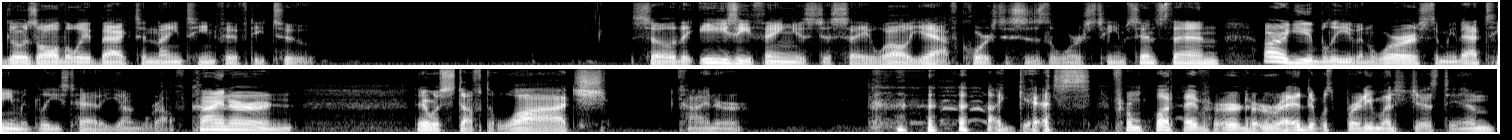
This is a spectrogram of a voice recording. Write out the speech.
goes all the way back to 1952. So the easy thing is to say, well, yeah, of course, this is the worst team since then. Arguably even worse. I mean, that team at least had a young Ralph Kiner, and there was stuff to watch. Kiner, I guess, from what I've heard or read, it was pretty much just him.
